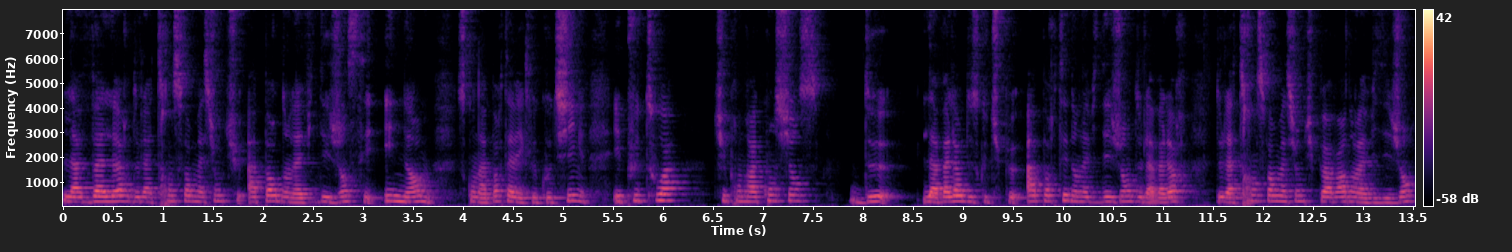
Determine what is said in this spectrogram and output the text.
la valeur de la transformation que tu apportes dans la vie des gens. C'est énorme ce qu'on apporte avec le coaching. Et plus toi, tu prendras conscience de la valeur de ce que tu peux apporter dans la vie des gens, de la valeur de la transformation que tu peux avoir dans la vie des gens,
